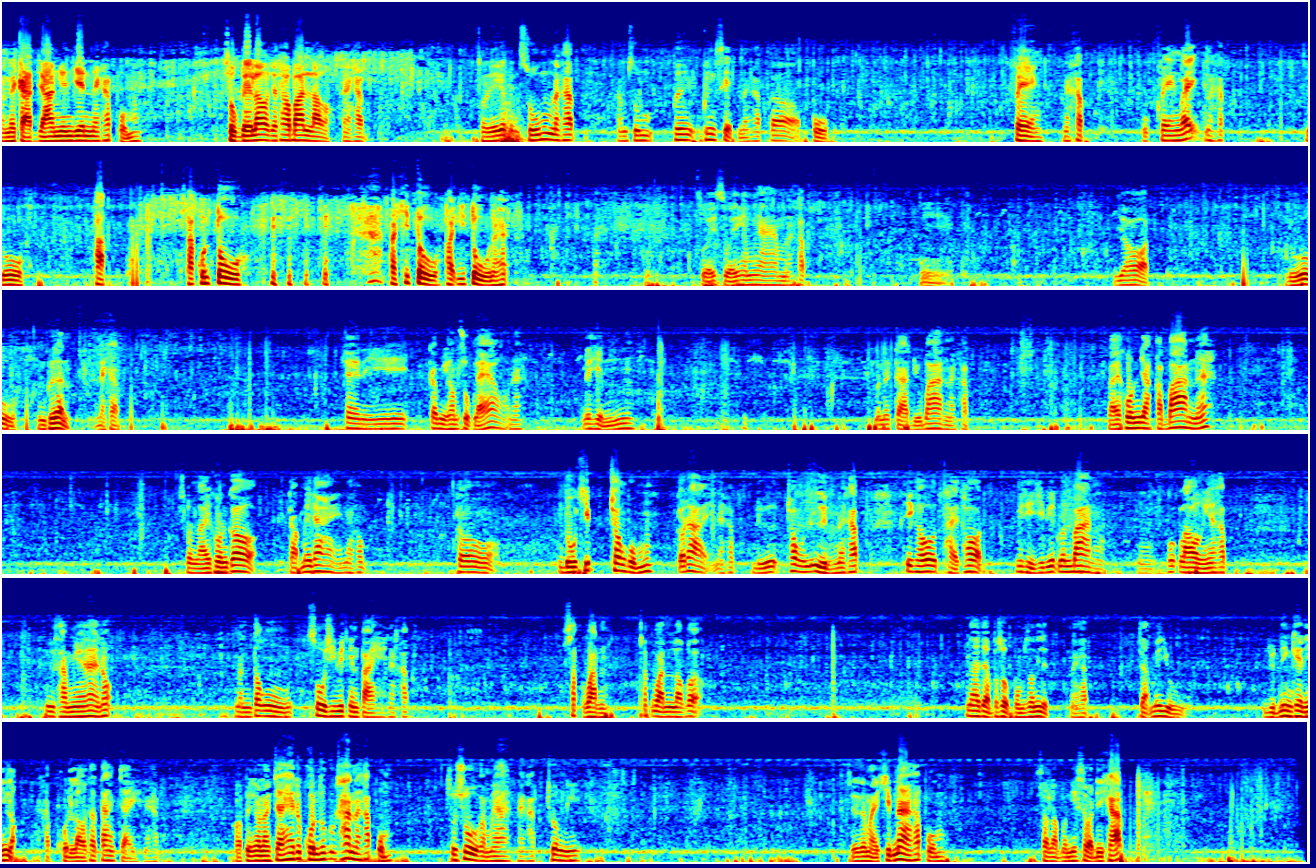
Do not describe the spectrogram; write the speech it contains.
บรรยากาศยามเย็นๆนะครับ ผม สุกได้เล่าจะเท่าบ้านเรานะครับตรงนี้ก็เป็นซุ้มนะครับ ทำซุ้มเพิ่งเพิ่งเสร็จนะครับ ก็ปลูก แฟงนะครับ ปลูกแฟงไว้นะครับ ดูผักผักคุณตูผักขี้ตูผักอีตูนะฮะสวยสวยๆงามๆนะครับนี่ยอด ดูเพื่อนๆนะครับ แค่นี้ก็มีความสุขแล้วนะ ได้เห็นบรรยากาศอยู่บ้านนะครับ หลายคนอยากกลับบ้านนะ ส่วนหลายคนก็กลับไม่ได้นะครับ ก็ดูคลิปช่องผมก็ได้นะครับ หรือช่องอื่นๆนะครับ ที่เขาถ่ายทอดวิถีชีวิตบ้านๆพวกเราอย่างเงี้ยครับ คือทำไงได้เนาะมันต้องสู้ชีวิตกันไปนะครับ สักวันสักวันเราก็ น่าจะประสบผลสำเร็จนะครับ จะไม่อยู่หยุดนิ่งแค่นี้หรอกนะครับ คนเราถ้าตั้งใจนะครับ อเป็นกำลังใจให้ทุกคนทุกๆท่านนะครับ ผมสู้ๆกับงานนะครับ ช่วงนี้เจอกันใหม่คลิปหน้าครับผมสำหรับวันนี้สวัสดีครับ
